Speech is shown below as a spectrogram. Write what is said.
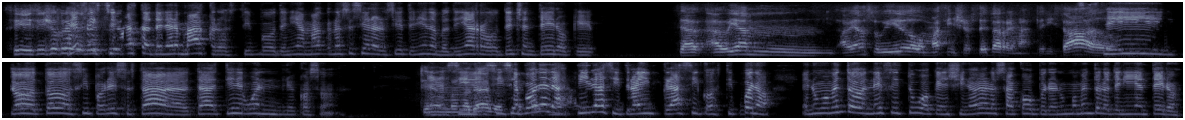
Sí, sí, yo creo que Netflix Netflix, llegó hasta tener macros, tipo, tenía macros, no sé si ahora lo sigue teniendo, pero tenía Robotech entero que o sea, habían, habían subido Mazinger Z remasterizado. sí, todo, todo, sí, por eso está, está tiene buen coso. Eh, si, se ponen las pilas y traen clásicos, tipo, bueno, en un momento Netflix tuvo Kenshin, ahora lo sacó, pero en un momento lo tenía entero.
